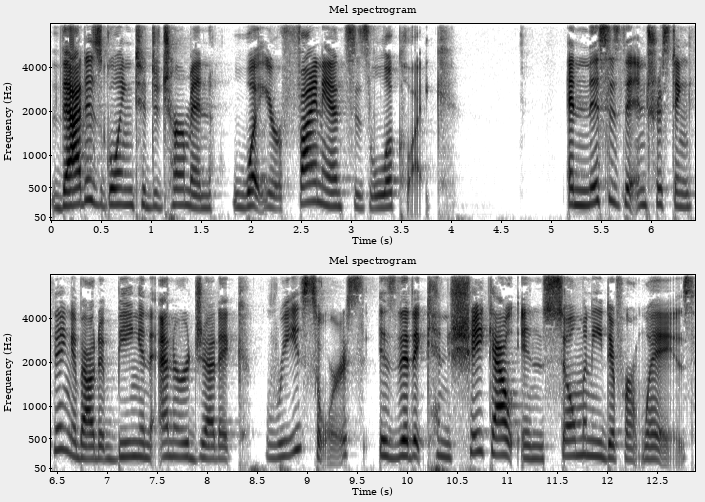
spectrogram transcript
that is going to determine what your finances look like. And this is the interesting thing about it being an energetic resource is that it can shake out in so many different ways.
